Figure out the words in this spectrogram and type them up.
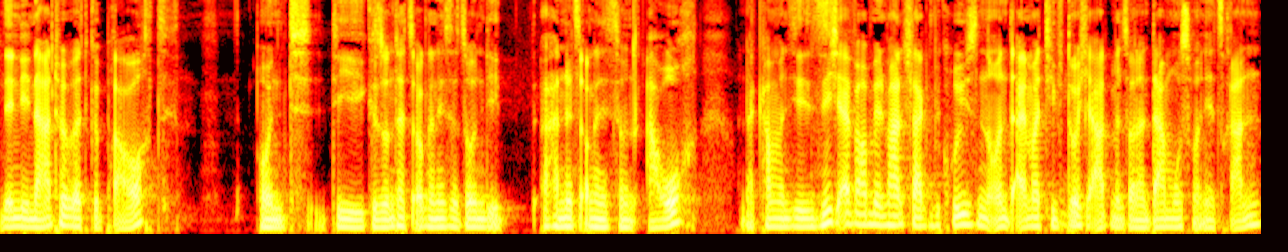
Denn die NATO wird gebraucht und die Gesundheitsorganisation, die Handelsorganisation auch. Und da kann man sie nicht einfach mit dem Handschlag begrüßen und einmal tief durchatmen, sondern da muss man jetzt ran.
